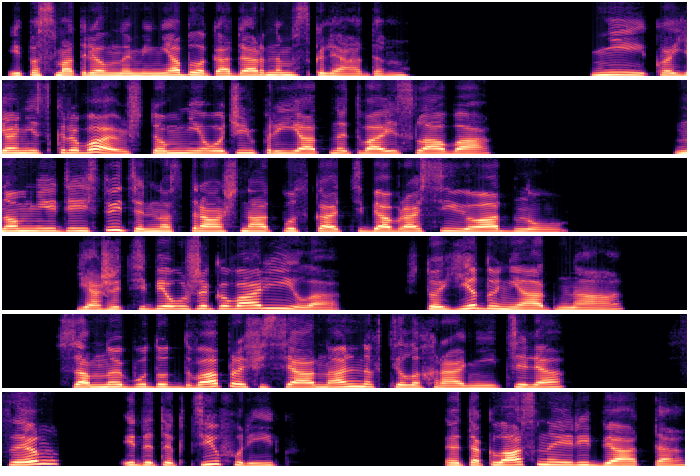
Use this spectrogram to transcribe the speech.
и посмотрел на меня благодарным взглядом. Ника, я не скрываю, что мне очень приятны твои слова, но мне действительно страшно отпускать тебя в Россию одну. Я же тебе уже говорила, что еду не одна. Со мной будут два профессиональных телохранителя. Сэм и детектив Рик. Это классные ребята.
